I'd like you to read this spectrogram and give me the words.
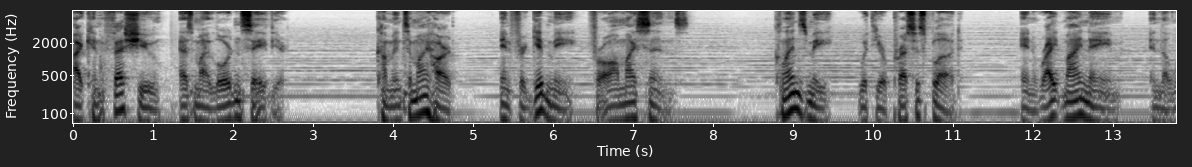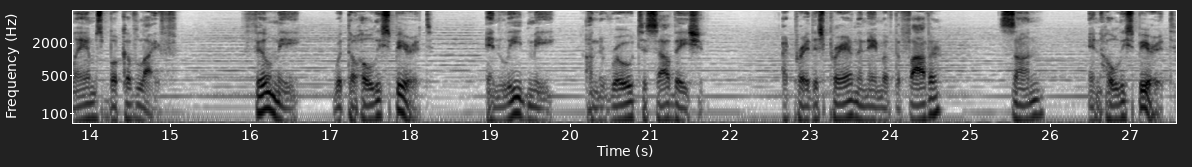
I confess you as my Lord and Savior. Come into my heart and forgive me for all my sins. Cleanse me with your precious blood and write my name in the Lamb's book of life. Fill me with the Holy Spirit and lead me on the road to salvation. I pray this prayer in the name of the Father, Son, and Holy Spirit.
